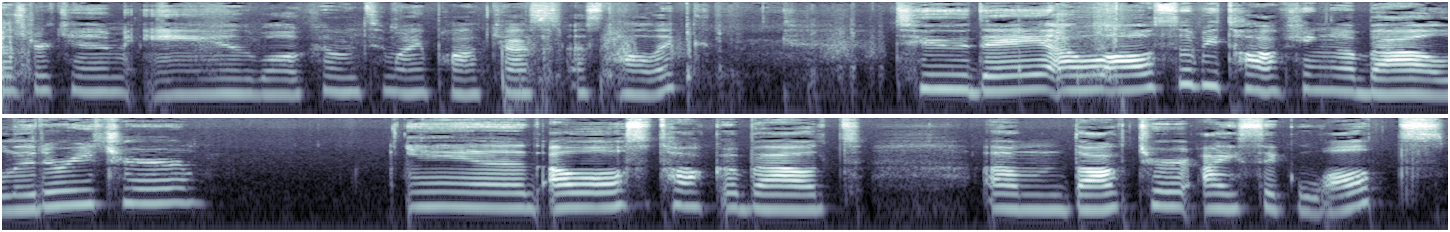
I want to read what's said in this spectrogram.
Esther Kim, and welcome to my podcast, Estolic. Today, I will also be talking about literature, and I will also talk about um, Dr. Isaac Watts,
